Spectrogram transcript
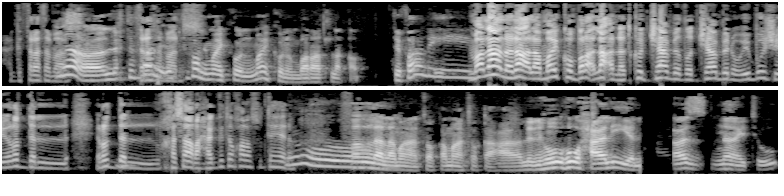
حق الثلاثة مارس. لا الاحتفالي. الاحتفالي ما يكون ما يكون مباراة لقب. احتفالي ما لا لا لا لا ما يكون برا لا إنها تكون champion ضد champion ويبوشي يرد ال... يرد الخسارة حقته وخلاص انتهينا. أوه، لا لا ما أتوقع ما أتوقع. لأن هو هو حاليا فاز نايتو.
